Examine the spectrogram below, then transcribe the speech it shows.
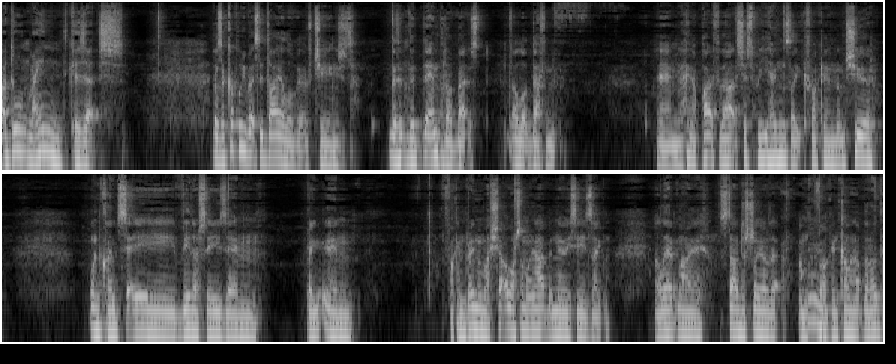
I don't mind because it's There's a couple of bits of dialogue that have changed. The, the, the Emperor bit's a lot different. Um, apart from that, it's just wee things like fucking, I'm sure on Cloud City, Vader says, um, bring, um, fucking bring me my shuttle or something like that, but now he says, like, alert my Star Destroyer that I'm fucking coming up the road.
